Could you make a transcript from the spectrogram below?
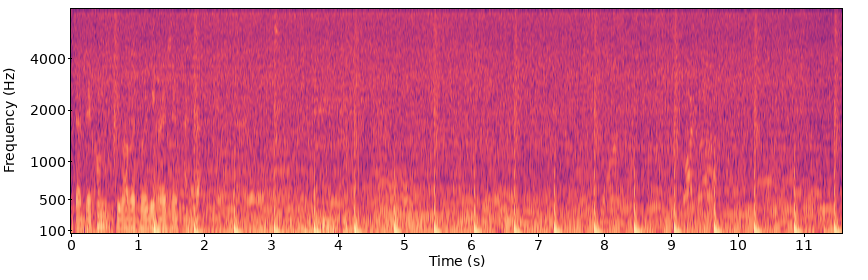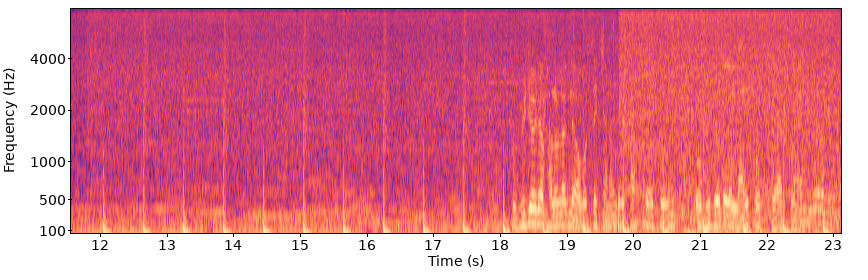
এটা দেখুন কীভাবে তৈরি হয়েছে এই ফ্যানটা। তো ভিডিওটা ভালো লাগলে অবশ্যই চ্যানেলটাকে সাবস্ক্রাইব করুন ও ভিডিওটাকে লাইক ও শেয়ার করুন।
